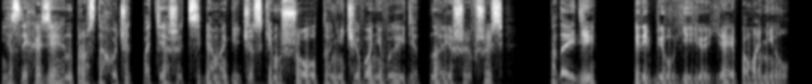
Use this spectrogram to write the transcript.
Если хозяин просто хочет потешить себя магическим шоу, то ничего не выйдет, но решившись... «Подойди», — перебил ее я и поманил.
